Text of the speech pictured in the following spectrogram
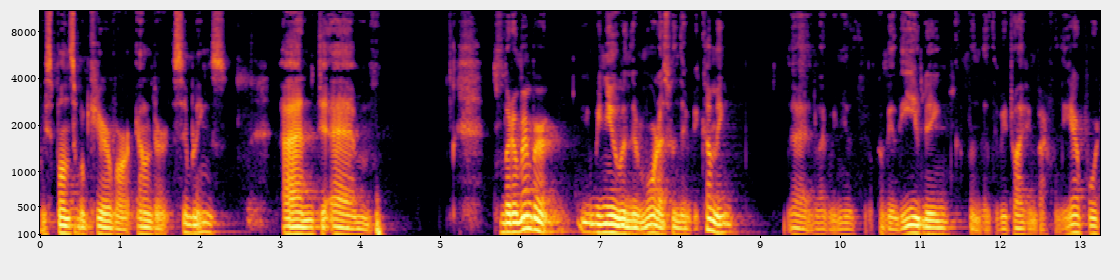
responsible care of our elder siblings. And um, but I remember we knew when they're more or less when they'd be coming, uh, like we knew be in the evening, when they'd be driving back from the airport.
